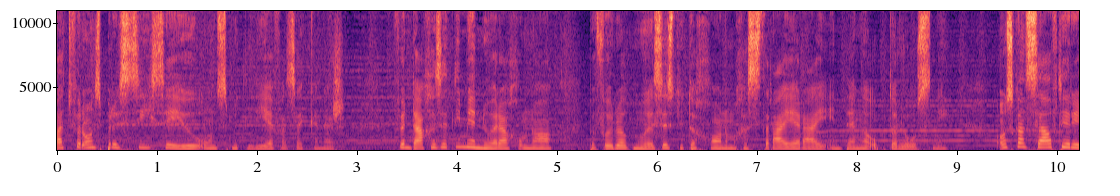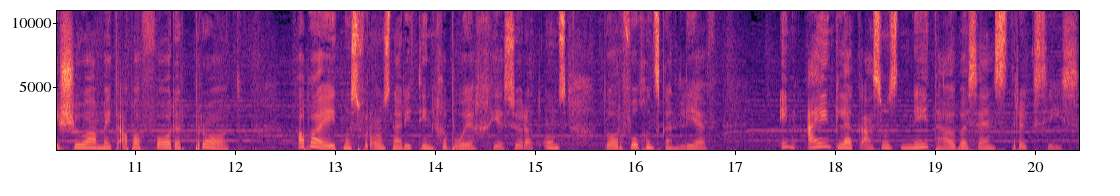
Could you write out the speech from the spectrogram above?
wat vir ons presies sê hoe ons moet leef as sy kinders. Vandag is dit nie meer nodig om na byvoorbeeld Moses toe te gaan om gestryery en dinge op te los nie. Ons kan self deur Yeshua met Abba Vader praat. Abba het ons vir ons nou die 10 gebooie gegee sodat ons daarvolgens kan leef. En eintlik as ons net hou by sy instruksies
